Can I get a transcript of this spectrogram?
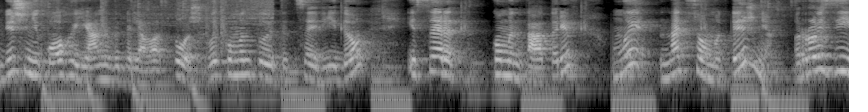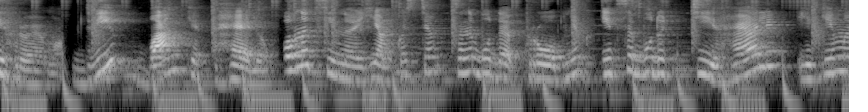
Більше нікого я не видаляла. Тож ви коментуєте це відео, і серед коментаторів ми на цьому тижні розігруємо дві банки гелю повноцінної ємкості. Це не буде пробник, і це будуть ті гелі, якими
